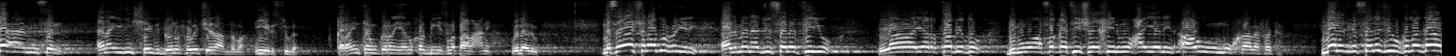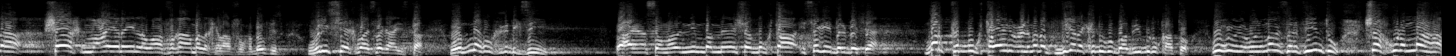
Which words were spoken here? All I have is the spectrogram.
Yaa aaminsan anaa idiin sheegi doono wuxuu uga jeeda haddaba. In yar suga qaraa'intan ku garanayaanu qalbigiisa ma taalacanin walaadow masalaha shanaad wuxuu yidhi almanhaju salafiyu laa yartabitu bimuwaafaqati shaykhin mucayanin aw mukhaalafatan manhajka salafigu kuma gaanaha sheekh mucayana in la waafaqo ama la khilaafo. Haddafiiso weli sheekh baa isaga haysta. Wadnahu kaga dhigsan yihiin waxayna soomaalida ninba meesha bugtaa isagay balbashaa. marka bugtaa in culimada digada ka dhigu baabiyo buu qaato wuxuu culimada salafiyiintu sheekhuna maaha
